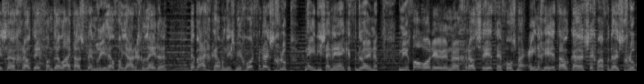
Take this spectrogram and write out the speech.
deze grote hit van de Lighthouse Family heel veel jaren geleden. We hebben eigenlijk helemaal niks meer gehoord van deze groep. Nee, die zijn in één keer verdwenen. In ieder geval hoorde je hun eh, grootste hit en volgens mij enige hit ook eh, zeg maar van deze groep.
